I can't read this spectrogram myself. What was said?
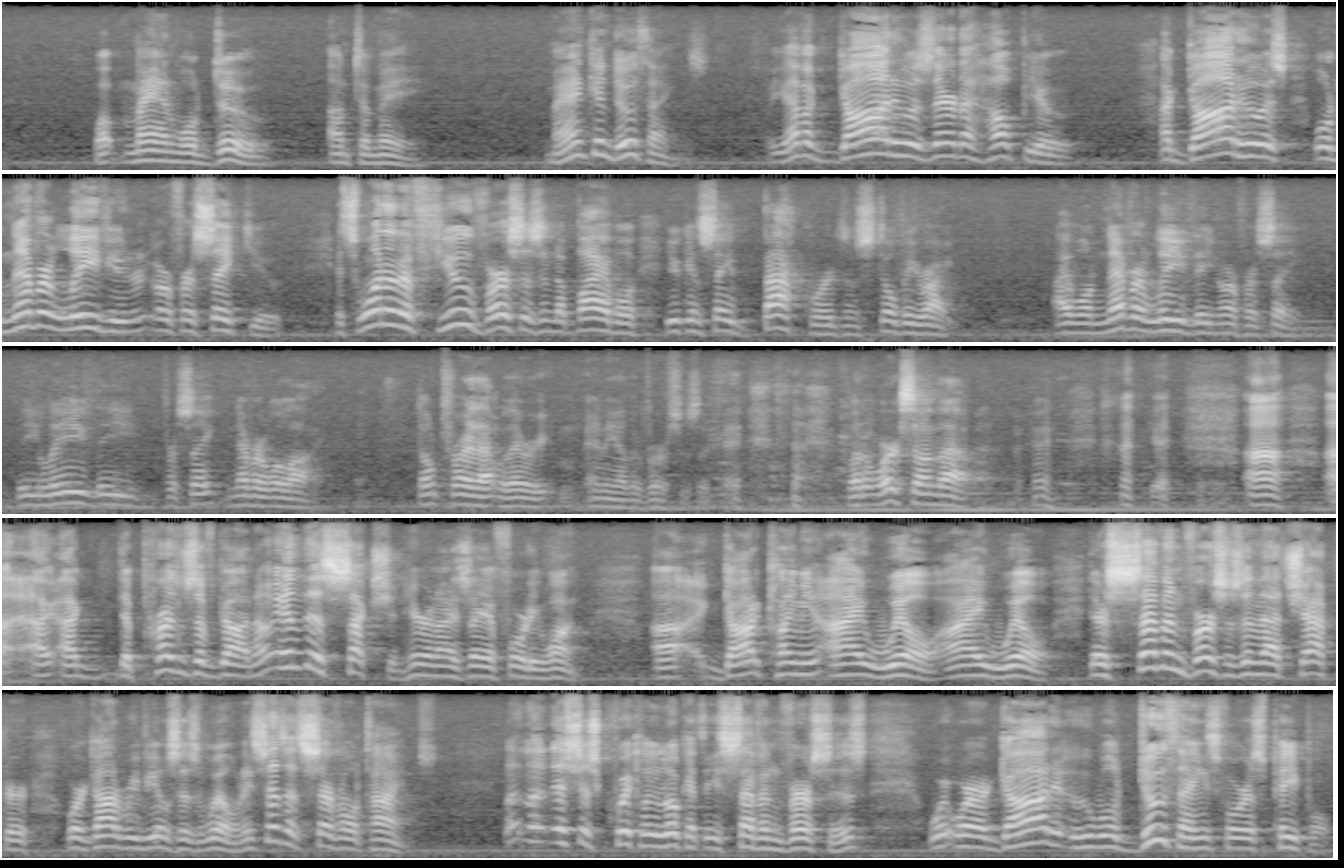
what man will do unto me. Man can do things, but you have a God who is there to help you a God who is, will never leave you or forsake you. It's one of the few verses in the Bible you can say backwards and still be right. I will never leave thee nor forsake. Thee leave, thee forsake, never will I. Don't try that with every, any other verses, okay? but it works on that one. okay. Uh, I, I, the presence of God. Now, in this section here in Isaiah 41, uh, God claiming, I will, I will. There's seven verses in that chapter where God reveals his will. And he says it several times. Let, us just quickly look at these seven verses where, where God who will do things for his people.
